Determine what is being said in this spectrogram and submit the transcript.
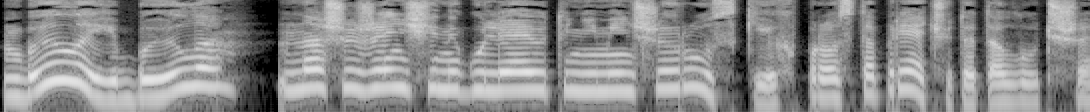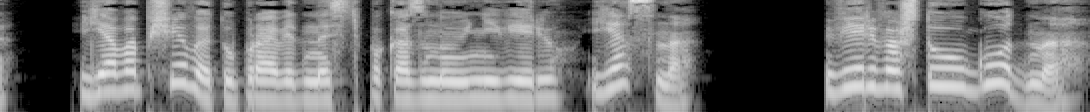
Было и было. Наши женщины гуляют не меньше русских, просто прячут это лучше. Я вообще в эту праведность показную не верю, ясно? Верь во что угодно,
